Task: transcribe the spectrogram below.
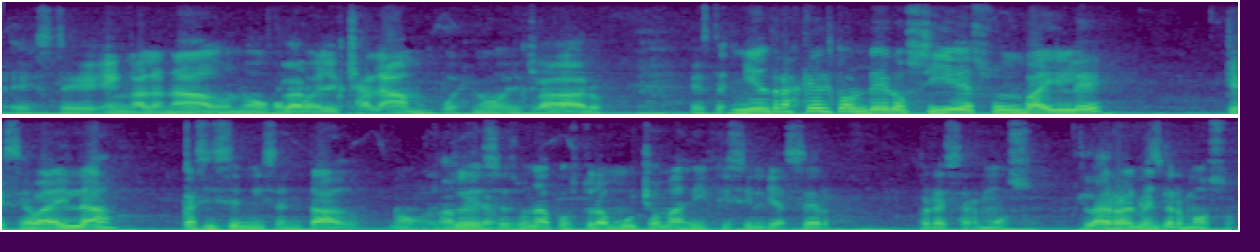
este, engalanado, ¿no? Como Claro. el chalán, pues, ¿no? El Claro. chalán. Este, mientras que el tondero sí es un baile que se baila casi semisentado, ¿no? Entonces Ah, mira. es una postura mucho más difícil de hacer, pero es hermoso, Claro realmente sí. hermoso.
